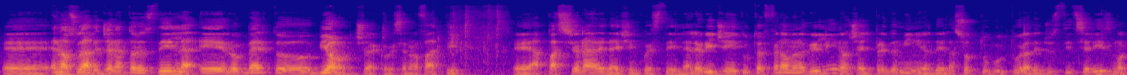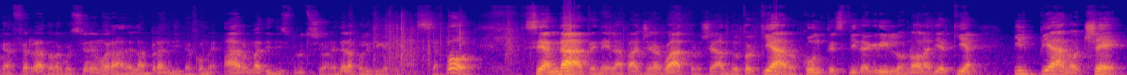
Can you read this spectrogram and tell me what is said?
Eh, no, scusate, Gian Antonio Stella e Roberto Biorcio, ecco, che si erano fatti eh, appassionare dai 5 Stelle. Alle origini di tutto il fenomeno grillino c'è il predominio della sottocultura del giustizialismo che ha afferrato la questione morale e l'ha brandita come arma di distruzione della politica di massa. Poi, se andate nella pagina 4, c'è Aldo Torchiaro, Conte sfida Grillo, no la diarchia, il piano c'è,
